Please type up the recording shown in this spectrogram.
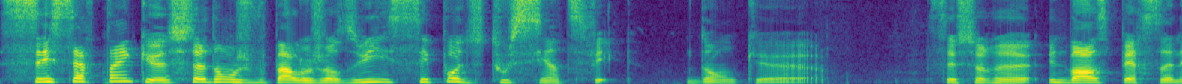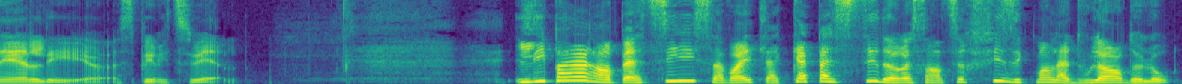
C'est certain que ce dont je vous parle aujourd'hui, c'est pas du tout scientifique. Donc, euh, c'est sur euh, une base personnelle et euh, spirituelle. L'hyperempathie, ça va être la capacité de ressentir physiquement la douleur de l'autre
